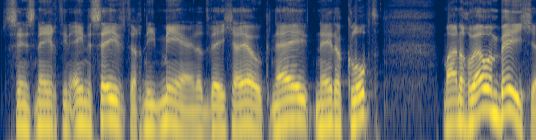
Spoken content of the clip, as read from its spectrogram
sinds 1971 niet meer. Dat weet jij ook. Nee, nee, dat klopt. Maar nog wel een beetje.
